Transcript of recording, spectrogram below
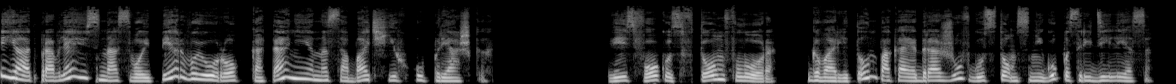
и я отправляюсь на свой первый урок катания на собачьих упряжках. «Весь фокус в том, Флора», — говорит он, пока я дрожу в густом снегу посреди леса,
